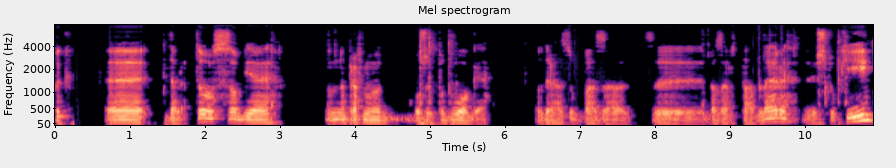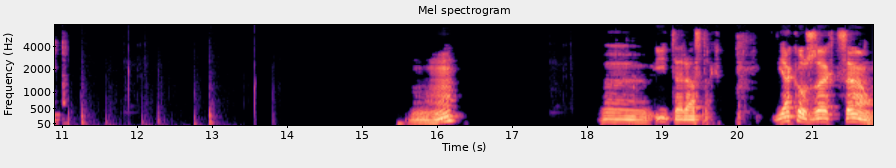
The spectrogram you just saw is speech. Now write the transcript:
pyk. E, dobra, to sobie naprawmy może podłogę od razu. Bazalt, e, Bazalt Pabler, sztuki. Mhm. E, I teraz tak. Jako, że chcę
